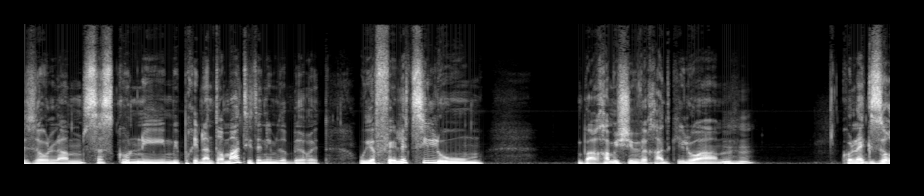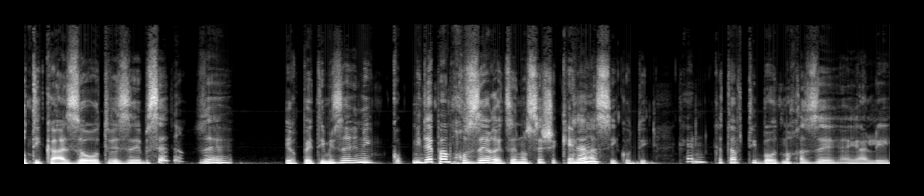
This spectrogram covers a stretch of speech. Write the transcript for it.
וזה עולם ססגוני, מבחינה דרמטית אני מדברת. הוא יפה לצילום, בר 51 קילואם, מהמם. כל האקזוטיקה הזאת וזה, בסדר, זה... הרפאתי מזה, אני מדי פעם חוזרת, זה נושא שכן כן? מעסיק אותי. כן, כתבתי בעוד מחזה, היה לי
